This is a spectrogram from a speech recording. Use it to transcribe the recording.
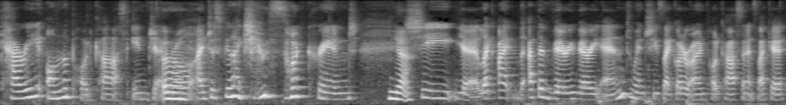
Carrie on the podcast in general. I just feel like she was so cringe. Yeah. She, yeah, like I at the very very end when she's like got her own podcast and it's like a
